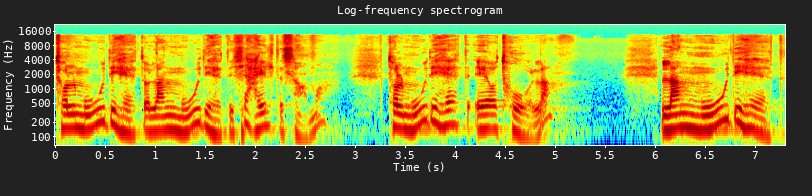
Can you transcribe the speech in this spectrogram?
Tålmodighet og langmodighet er ikke helt det samme. Tålmodighet er å tåle. Langmodighet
